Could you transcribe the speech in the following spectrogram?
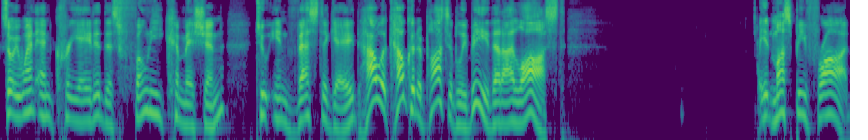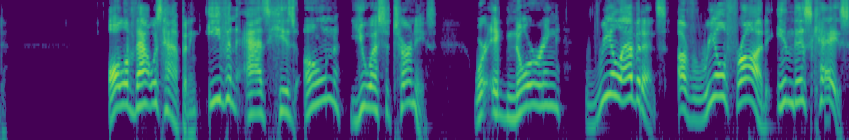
So he went and created this phony commission to investigate how how could it possibly be that I lost? It must be fraud. All of that was happening even as his own US attorneys were ignoring real evidence of real fraud in this case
